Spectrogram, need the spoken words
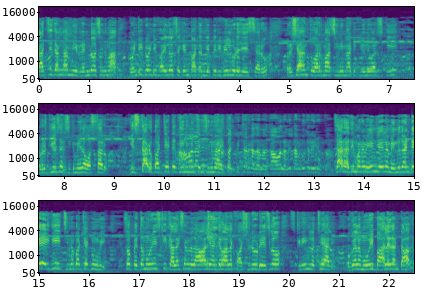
ఖచ్చితంగా మీ రెండో సినిమా ట్వంటీ ట్వంటీ ఫైవ్లో సెకండ్ పార్ట్ అని చెప్పి రివీల్ కూడా చేశారు. ప్రశాంత్ వర్మ సినిమాటిక్ యూనివర్స్కి ప్రొడ్యూసర్స్ ఇక మీద వస్తారు. ఇస్తారు బడ్జెట్ దీని మించిన సినిమా సార్ అది మనం ఏం చేయలేం. ఎందుకంటే ఇది చిన్న బడ్జెట్ మూవీ. సో పెద్ద మూవీస్కి కలెక్షన్లు కావాలి అంటే వాళ్ళకి ఫస్ట్ టూ డేస్లో స్క్రీన్లు వచ్చేయాలి. ఒకవేళ మూవీ బాగాలేదని టాక్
